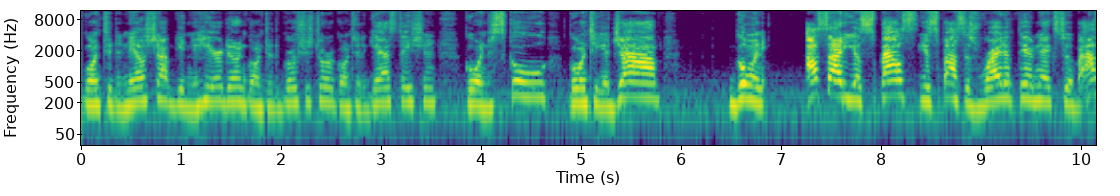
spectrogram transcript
going to the nail shop, getting your hair done, going to the grocery store, going to the gas station, going to school, going to your job, going outside of your spouse. Your spouse is right up there next to it. But outside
